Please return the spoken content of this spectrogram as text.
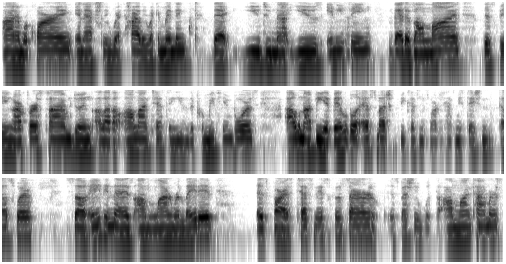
I am requiring and actually re- highly recommending that you do not use anything that is online. This being our first time doing a lot of online testing using the Promethean boards, I will not be available as much because Ms. Martin has me stationed elsewhere. So anything that is online related, as far as testing is concerned, especially with the online timers,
